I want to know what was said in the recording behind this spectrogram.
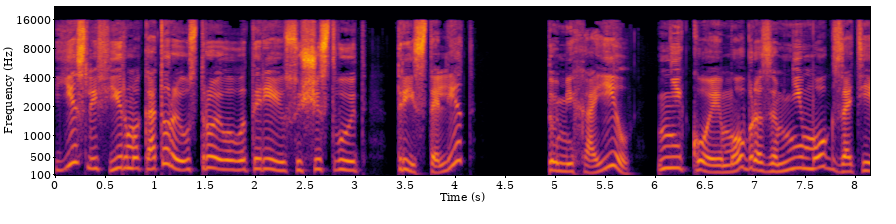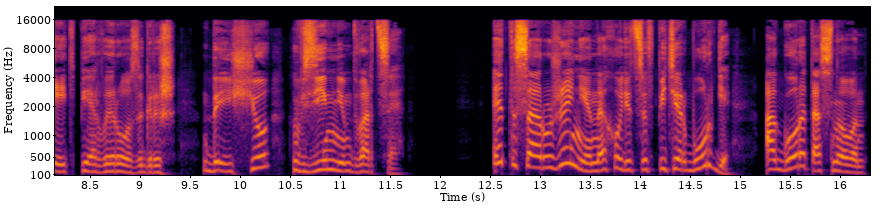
Если фирма, которая устроила лотерею, существует 300 лет, то Михаил никоим образом не мог затеять первый розыгрыш, да еще в Зимнем дворце. Это сооружение находится в Петербурге, а город основан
